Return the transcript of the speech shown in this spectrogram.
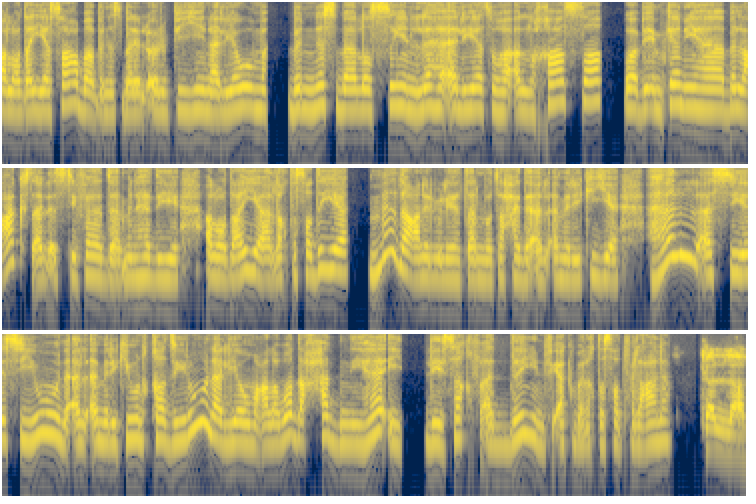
الوضعية صعبة بالنسبة للأوروبيين اليوم بالنسبة للصين لها آلياتها الخاصة. وبإمكانها بالعكس الاستفادة من هذه الوضعية الاقتصادية ماذا عن الولايات المتحدة الأمريكية؟ هل السياسيون الأمريكيون قادرون اليوم على وضع حد نهائي لسقف الدين في أكبر اقتصاد في العالم؟ كلا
